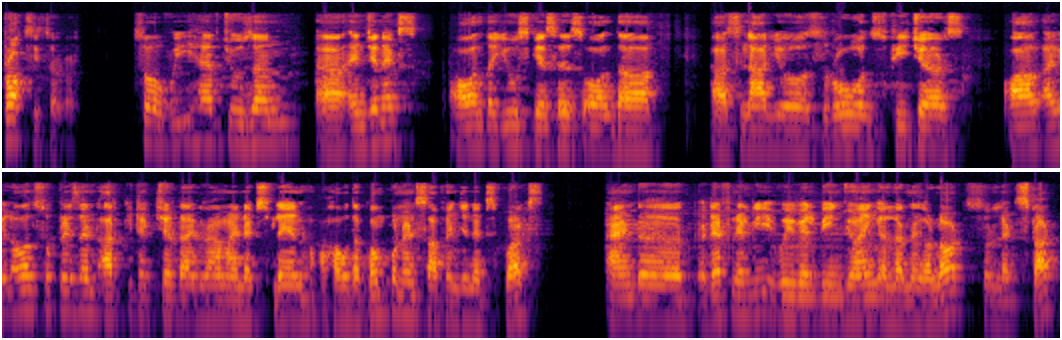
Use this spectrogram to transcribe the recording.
proxy server. So we have chosen uh, Nginx, all the use cases, all the uh, scenarios, roles, features. I will also present architecture diagram and explain how the components of Nginx works. And uh, definitely we will be enjoying and learning a lot. So let's start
